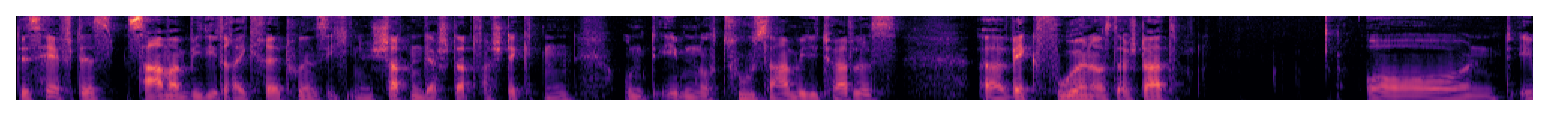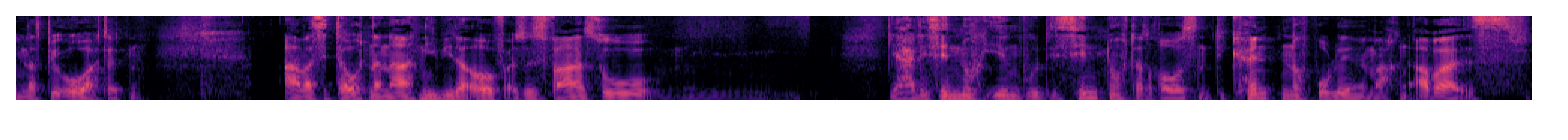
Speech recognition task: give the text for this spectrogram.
des Heftes, sah man, wie die drei Kreaturen sich in den Schatten der Stadt versteckten und eben noch zusahen, wie die Turtles äh, wegfuhren aus der Stadt und eben das beobachteten. Aber sie tauchten danach nie wieder auf. Also es war so, ja, die sind noch irgendwo, die sind noch da draußen, die könnten noch Probleme machen, aber es,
